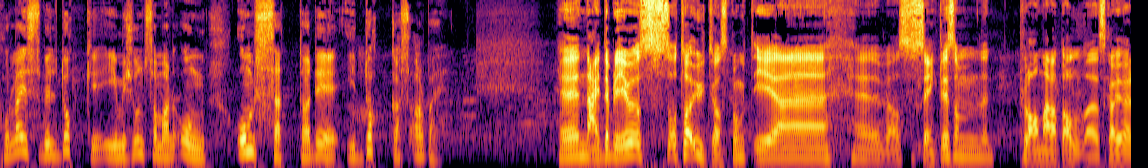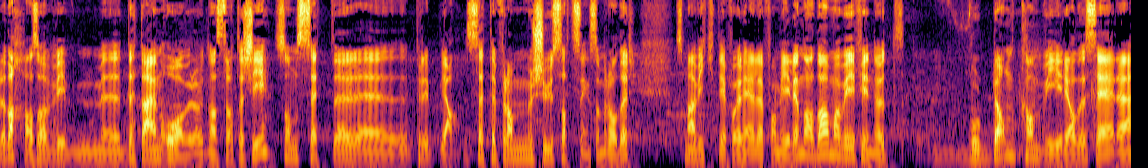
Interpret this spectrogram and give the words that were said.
Hvordan vil dere i Misjonssambandet Ung omsette det i deres arbeid? Eh, nei, det blir jo å ta utgangspunkt i eh, eh, altså, Egentlig som planen er at alle skal gjøre. Da. Altså, vi, dette er en overordna strategi som setter, ja, setter fram sju satsingsområder som er viktige for hele familien. og Da må vi finne ut hvordan kan vi realisere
